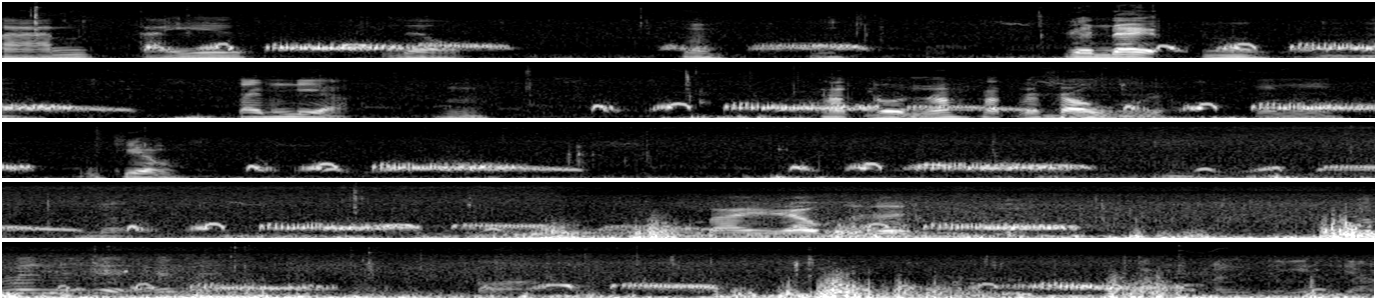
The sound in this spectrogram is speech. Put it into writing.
นานไกลเดี๋ยวเรียนได้อืมเต็มเดียวพักโดนเนาะพักกระเซาเลยเต็มเลยเที่ยงไปแล้วขึ้น เลยก็ไม่รู้เห็นกันเลยมันหนีเสียง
